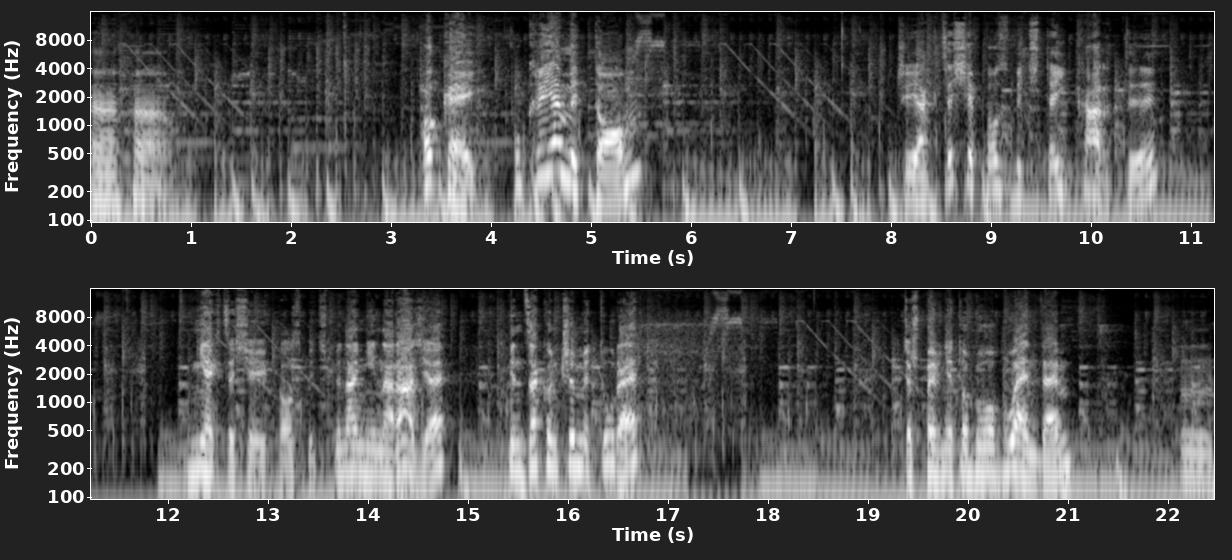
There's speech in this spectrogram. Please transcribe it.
Aha. Okej, ukryjemy tom. Czy jak chcę się pozbyć tej karty? Nie chcę się jej pozbyć, bynajmniej na razie. Więc zakończymy turę. Chociaż pewnie to było błędem. Mm.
